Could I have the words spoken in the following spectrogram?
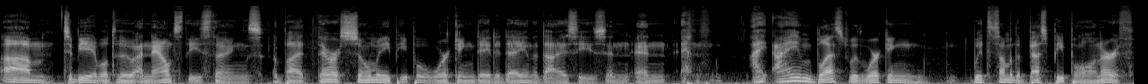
um, to be able to announce these things. But there are so many people working day to day in the diocese, and and, and I, I am blessed with working with some of the best people on earth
